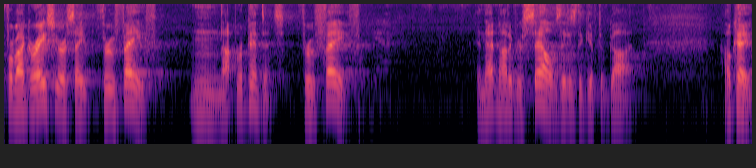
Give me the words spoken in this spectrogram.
for by grace you are saved through faith, mm, not repentance, through faith. And that not of yourselves, it is the gift of God. Okay,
